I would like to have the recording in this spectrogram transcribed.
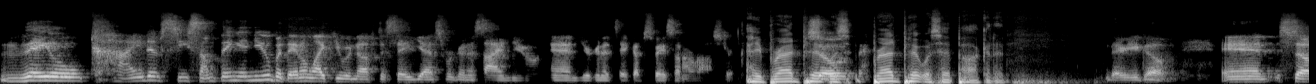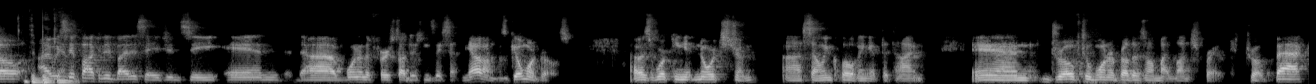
they'll kind of see something in you, but they don't like you enough to say yes, we're going to sign you and you're going to take up space on our roster. Hey, Brad Pitt So- was Brad Pitt was hip pocketed. There you go. And so I was hip pocketed by this agency, and uh, one of the first auditions they sent me out on was Gilmore Girls. I was working at Nordstrom, uh, selling clothing at the time, and drove to Warner Brothers on my lunch break. Drove back,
